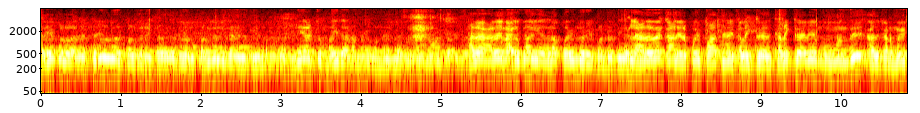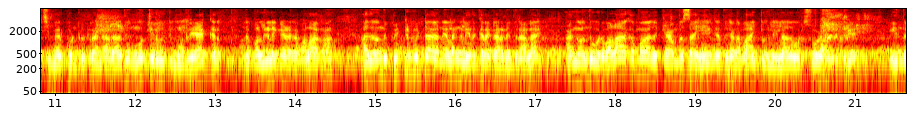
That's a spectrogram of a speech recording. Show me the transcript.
அதே போல அந்த திருவள்ளுவர் பல்கலைக்கழகத்தில் ஒரு பல்கலைக்கழகத்தில் விளையாட்டு மைதானமே ஒன்று இல்லை சார். அதான் அதை நாங்கள் அதுக்காக எதனா பரிந்துரை பண்றதுக்கு இல்லை அதை தான் காலையில் போய் பார்த்துட்டு கலெக்டர் கலெக்டராகவே முன் வந்து அதுக்கான முயற்சி மேற்கொண்டிருக்கிறாங்க. அதாவது நூற்றி இருபத்தி மூன்று ஏக்கர் இந்த பல்கலைக்கழக வளாகம். அது வந்து பிட்டு பிட்டா நிலங்கள் இருக்கிற காரணத்தினால அங்கே வந்து ஒரு வளாகமாக அது கேம்பஸாக இயங்கிறதுக்கான வாய்ப்புகள் இல்லாத ஒரு சூழல் இருக்குது இந்த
